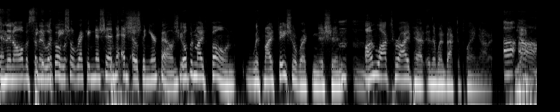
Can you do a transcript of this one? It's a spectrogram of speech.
And then all of a to sudden, I get look the over. facial recognition and open your phone. She opened my phone with my facial recognition, unlocked her iPad, and then went back to playing on it. Uh uh Yeah.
